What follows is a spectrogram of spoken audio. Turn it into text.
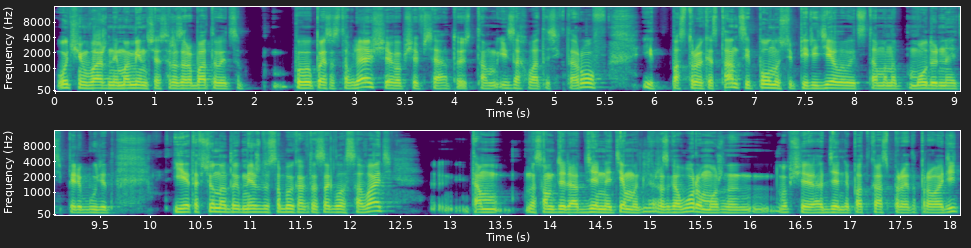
очень важный момент сейчас разрабатывается PvP-составляющая вообще вся, то есть там и захваты секторов, и постройка станций полностью переделывается, там она модульная теперь будет. И это все надо между собой как-то согласовать. Там, на самом деле, отдельная тема для разговора, можно вообще отдельный подкаст про это проводить.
